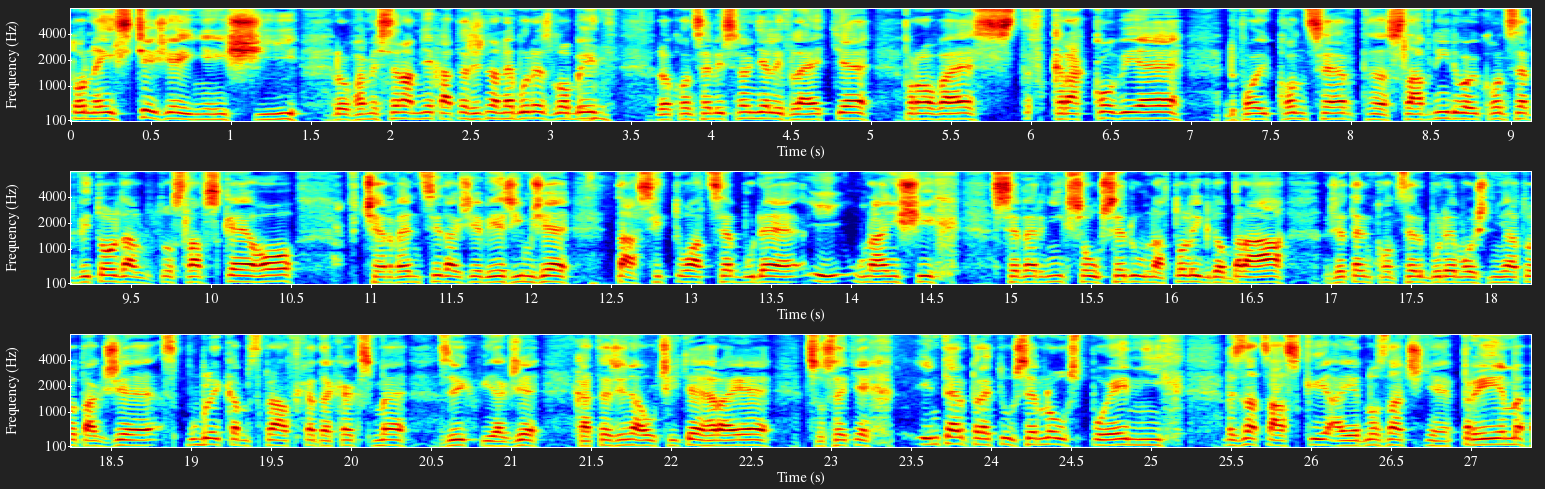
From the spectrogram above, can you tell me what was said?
to nejstěžejnější. Doufám, že se na mě Kateřina nebude zlobit. Dokonce bychom měli v létě provést v Krakově dvojkoncert, slavný dvojkoncert Vitolda Lutoslavského v červenci, takže věřím, že ta situace bude i u našich severních sousedů natolik dobrá, že ten koncert bude možný a to takže s publikem zkrátka tak, jak jsme zvyklí. Takže Kateřina určitě hraje, co se těch interpretů se mnou spojených bez nadsázky a jednoznačně prim.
